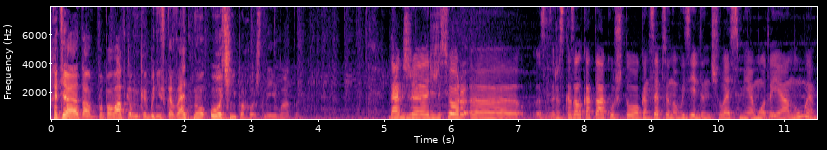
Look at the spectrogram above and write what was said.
Хотя там по повадкам как бы не сказать, но очень похож на Ивату. Также режиссер э, рассказал Катаку, что концепция новой Зельды началась с Миямото и Анумы.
